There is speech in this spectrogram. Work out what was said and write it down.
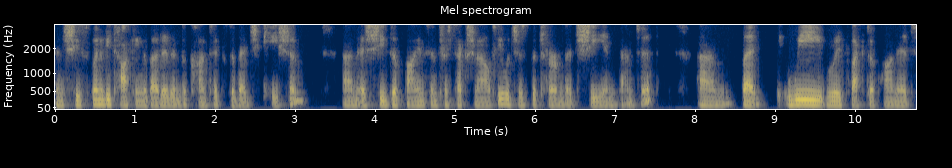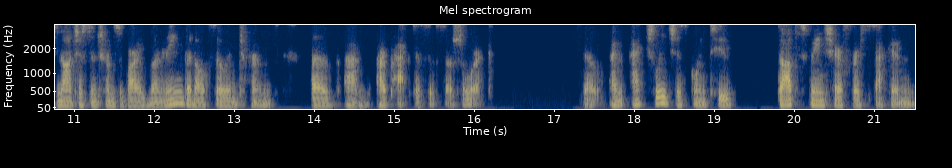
and she's going to be talking about it in the context of education um, as she defines intersectionality, which is the term that she invented. Um, but we reflect upon it not just in terms of our learning, but also in terms of um, our practice of social work. So I'm actually just going to stop screen share for a second.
